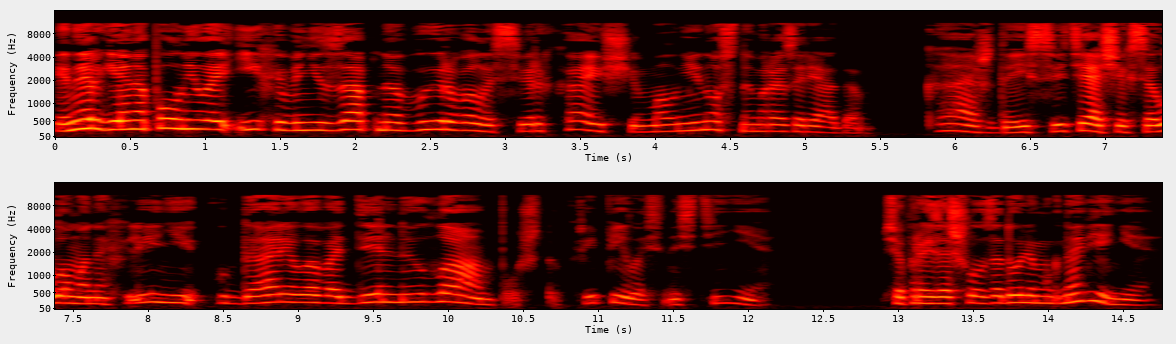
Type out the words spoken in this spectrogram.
Энергия наполнила их и внезапно вырвалась сверкающим молниеносным разрядом. Каждая из светящихся ломаных линий ударила в отдельную лампу, что крепилась на стене. Все произошло за долю мгновения.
